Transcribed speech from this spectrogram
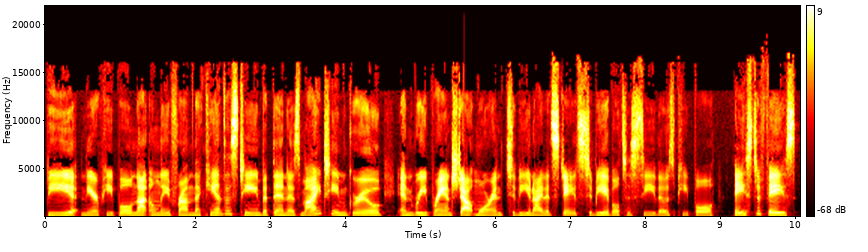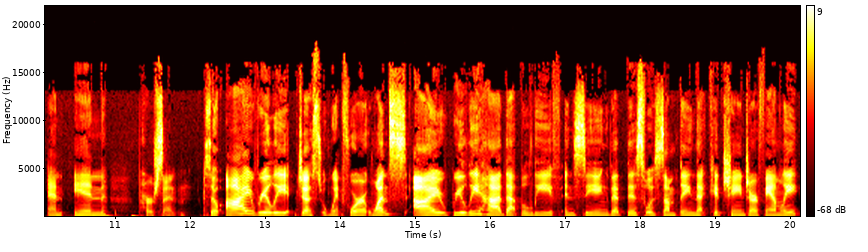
be near people, not only from the Kansas team, but then as my team grew and rebranched out more into the United States, to be able to see those people face to face and in person. So I really just went for it. Once I really had that belief in seeing that this was something that could change our family,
